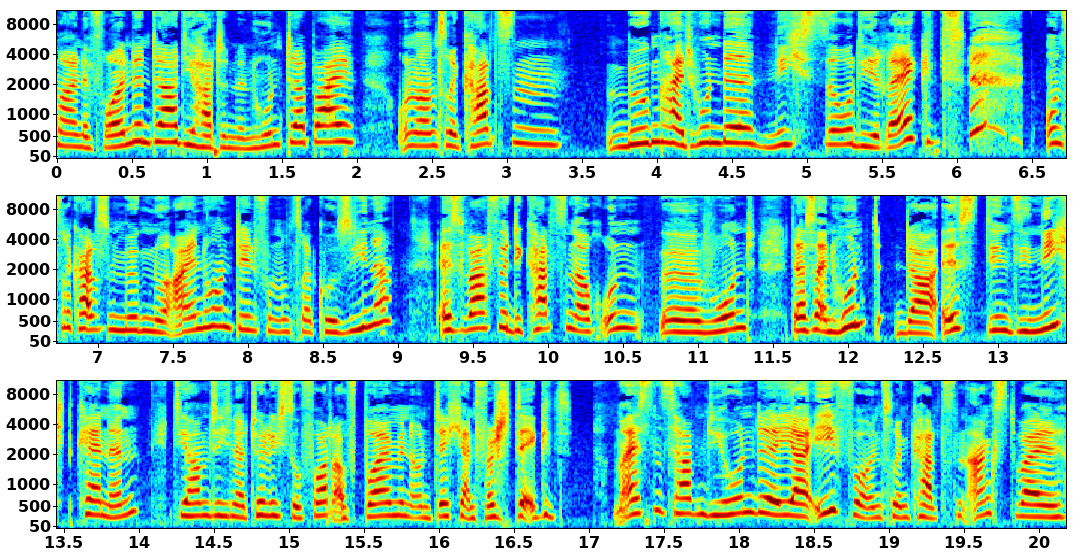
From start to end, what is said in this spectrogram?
mal eine Freundin da, die hatte einen Hund dabei und unsere Katzen mögen halt Hunde nicht so direkt. Unsere Katzen mögen nur einen Hund, den von unserer Cousine. Es war für die Katzen auch ungewohnt, dass ein Hund da ist, den sie nicht kennen. Die haben sich natürlich sofort auf Bäumen und Dächern versteckt. Meistens haben die Hunde ja eh vor unseren Katzen Angst, weil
